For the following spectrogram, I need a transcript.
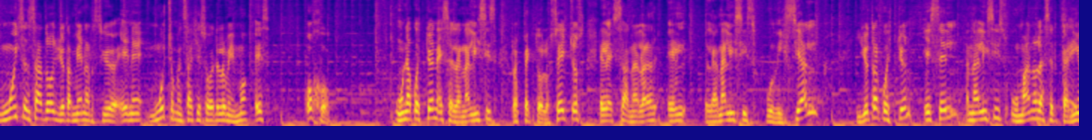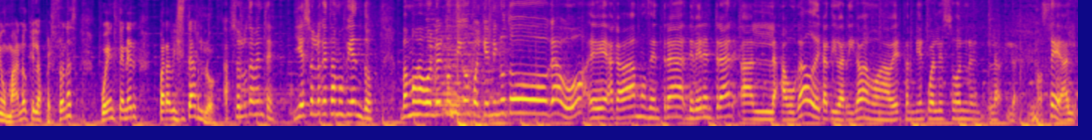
muy sensato, yo también he recibido N muchos mensajes sobre lo mismo, es, ojo, una cuestión es el análisis respecto de los hechos, el- el análisis judicial y otra cuestión es el análisis humano, la cercanía humana que las personas pueden tener para visitarlo. Absolutamente. Y eso es lo que estamos viendo. Vamos a volver contigo en cualquier minuto, Gabo. Eh, acabamos de entrar, de ver entrar al abogado de Katy Barriga. Vamos a ver también cuáles son, eh, la- la- no sé, al-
